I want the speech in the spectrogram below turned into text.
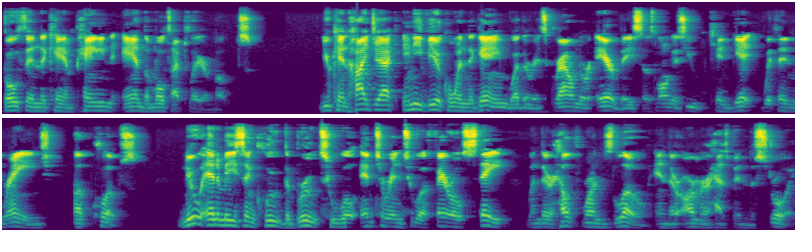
both in the campaign and the multiplayer modes. You can hijack any vehicle in the game, whether it's ground or air based, as long as you can get within range up close. New enemies include the brutes who will enter into a feral state when their health runs low and their armor has been destroyed.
